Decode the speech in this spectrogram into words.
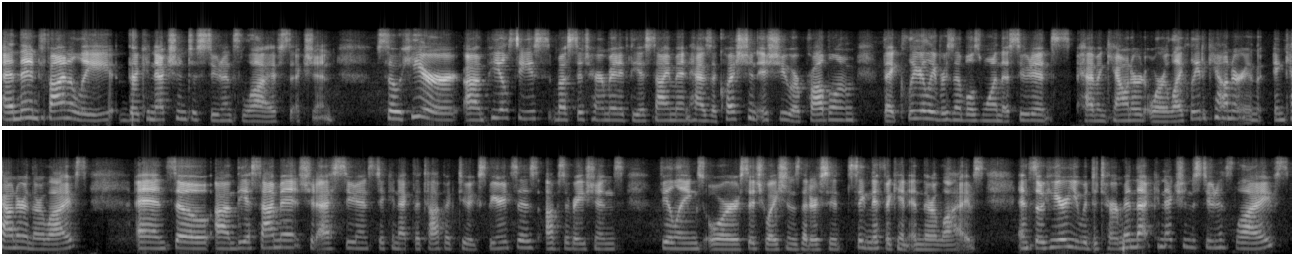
And then finally, the connection to students' lives section. So here, um, PLCs must determine if the assignment has a question, issue, or problem that clearly resembles one that students have encountered or are likely to counter in, encounter in their lives. And so um, the assignment should ask students to connect the topic to experiences, observations, feelings, or situations that are significant in their lives. And so here you would determine that connection to students' lives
